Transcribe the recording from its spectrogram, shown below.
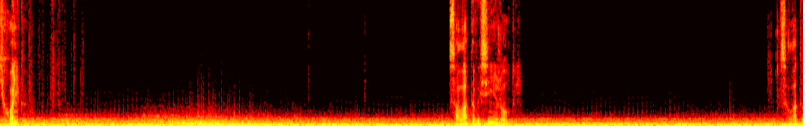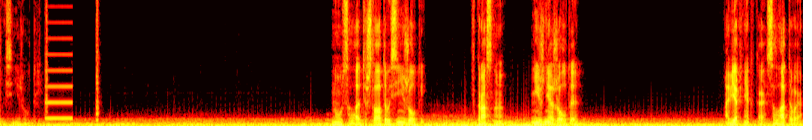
Тихонько. Салатовый синий-желтый. Салатовый синий-желтый. Ну, салат, это салатовый синий-желтый. В красную. Нижняя желтая. А верхняя какая? Салатовая.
